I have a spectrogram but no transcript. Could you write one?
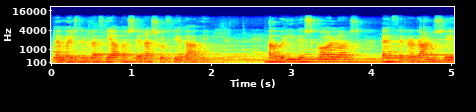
e máis desgraciada será a sociedade. Abrid escolas e cerraránse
